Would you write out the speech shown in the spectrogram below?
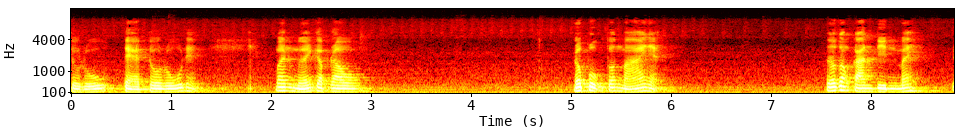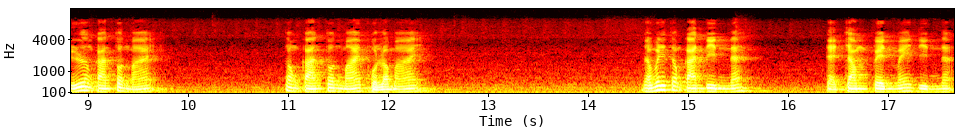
ตัวรู้ แต่ตัวรู้เนี่ย มันเหมือนกับเรา เราปลูกต้นไม้เนี่ย เราต้องการดินไหมหรือต้องการต้นไม้ ต้องการต้นไม้ผลไม้ เราไม่ได้ต้องการดินนะ แต่จำเป็นไหมดินนะ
